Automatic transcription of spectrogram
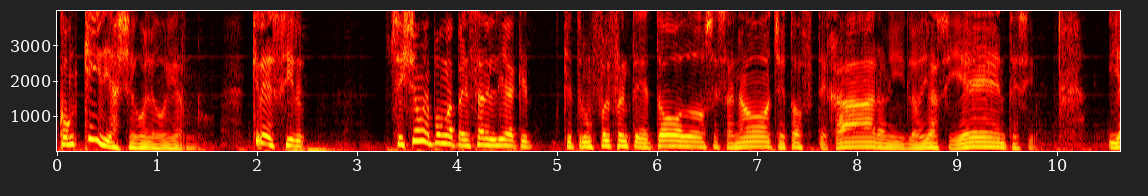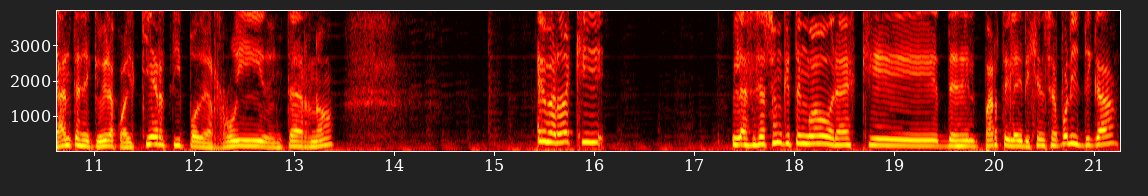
¿con qué idea llegó el gobierno? Quiere decir, si yo me pongo a pensar el día que, que triunfó el frente de todos esa noche, todos festejaron y los días siguientes. Y, y antes de que hubiera cualquier tipo de ruido interno, es verdad que la sensación que tengo ahora es que desde parte de la dirigencia política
